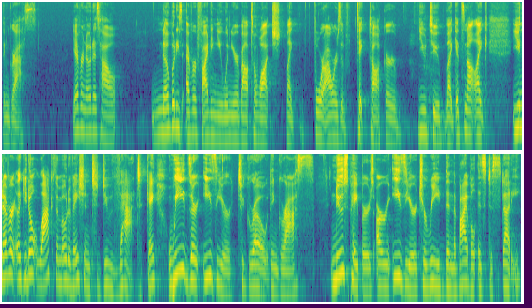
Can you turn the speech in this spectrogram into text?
than grass. You ever notice how nobody's ever fighting you when you're about to watch like four hours of TikTok or YouTube? Like, it's not like, you never, like, you don't lack the motivation to do that, okay? Weeds are easier to grow than grass. Newspapers are easier to read than the Bible is to study.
